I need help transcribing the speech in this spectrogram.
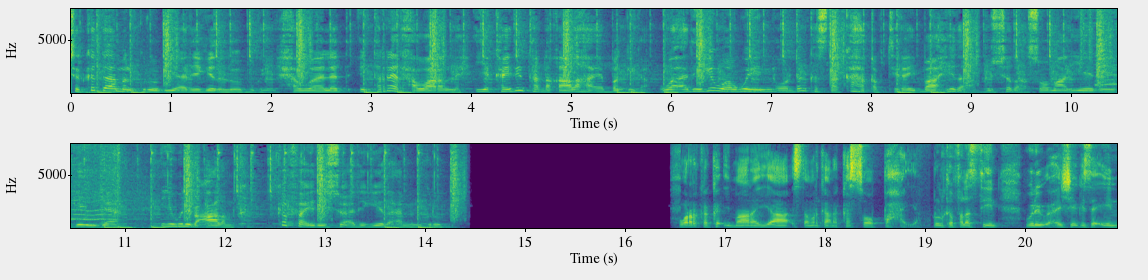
Shirkadda amal group iyo adeegyada loo bogay xawaalad internet xawaaran leh iyo kaydinta dhaqaalaha ee bangiga. Waa adeegyo waaweyn oo dhan kasta ka haqabtiray baahida bulshada soomaaliyeed ee geyga iyo weliba caalamka. Ka faa'iidayso adeegyada amal group wararka ka imaanaya islamarkaana ka soo baxaya. Dhulka falastiin weli waxay sheegaysaa in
